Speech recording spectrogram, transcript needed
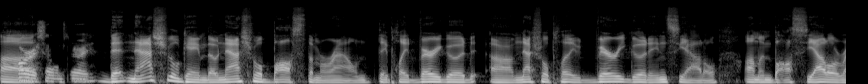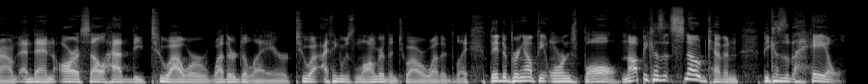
Uh, RSL, I'm sorry. That Nashville game, though, Nashville bossed them around. They played very good. Um, Nashville played very good in Seattle um, and bossed Seattle around. And then RSL had the two hour weather delay, or two, I think it was longer than two hour weather delay. They had to bring out the orange ball, not because it snowed, Kevin, because of the hail.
